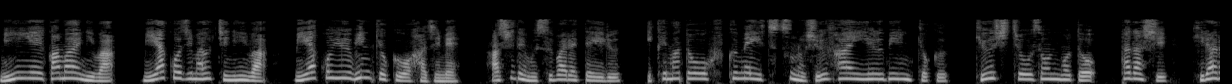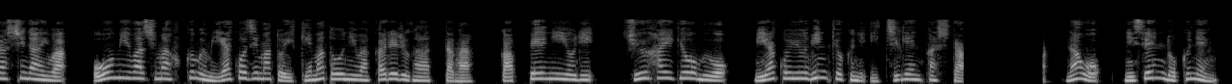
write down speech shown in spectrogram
民営化前には、宮古島内には、宮古郵便局をはじめ、橋で結ばれている、池間島を含め5つの集配郵便局、旧市町村ごと、ただし、平良市内は、大三輪島含む宮古島と池間島に分かれるがあったが、合併により、集配業務を宮古郵便局に一元化した。なお、2006年、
